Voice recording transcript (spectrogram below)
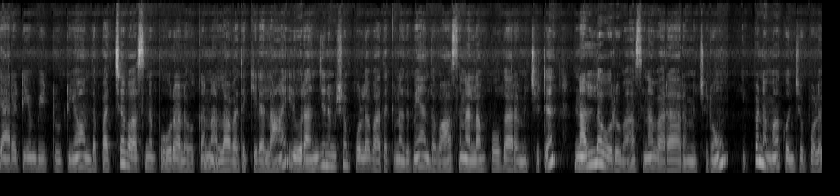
கேரட்டையும் பீட்ரூட்டையும் அந்த பச்சை வாசனை போகிற அளவுக்கு நல்லா வதக்கிடலாம். இது ஒரு அஞ்சு நிமிஷம் போல் வதக்குனதுமே அந்த வாசனைலாம் போக ஆரம்பிச்சுட்டு நல்ல ஒரு வாசனை வர ஆரம்பிச்சிடும் இப்போ நம்ம கொஞ்சம் போல்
